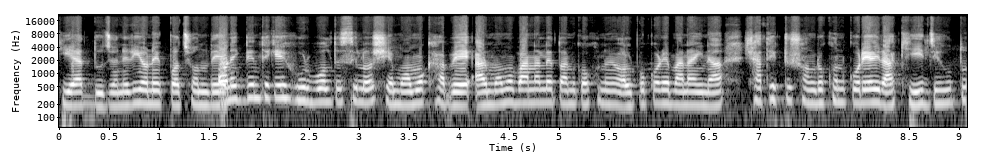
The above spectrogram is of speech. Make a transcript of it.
হিয়ার দুজনেরই অনেক পছন্দের। অনেকদিন থেকেই হুর বলতেছিল, সে মোমো খাবে। আর মোমো বানালে তো আমি কখনোই অল্প করে বানাই না। সাথে একটু সংরক্ষণ করে রাখি, যেহেতু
